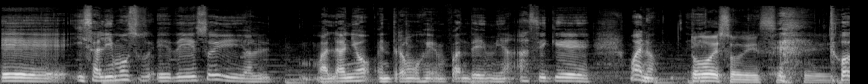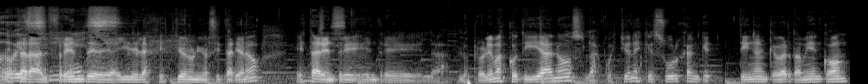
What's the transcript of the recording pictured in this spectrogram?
y salimos de eso y al al año entramos en pandemia. Así que, bueno. Todo eh, eso es este, estar al frente de ahí de la gestión universitaria, ¿no? Estar entre, entre los problemas cotidianos, las cuestiones que surjan, que tengan que ver también con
